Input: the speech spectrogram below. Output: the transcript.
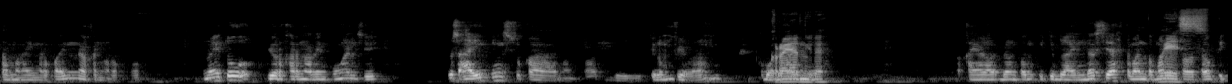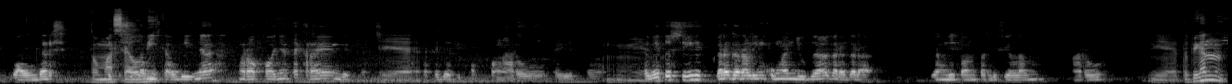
sama Aing ngerokok Aing nggak akan ngerokok. Nah itu pure karena lingkungan sih. Terus Aing suka nonton di film-film. Keren gitu ya. Kayak nonton Peaky Blinders ya teman-teman Wes. kalau tahu Peaky Blinders. Thomas Shelby. Shelby-nya ngerokoknya teh keren gitu. Iya. Tapi dia pengaruh kayak gitu. Mm. Kayak gitu sih gara-gara lingkungan juga gara-gara yang ditonton di film ngaruh. Iya, tapi kan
